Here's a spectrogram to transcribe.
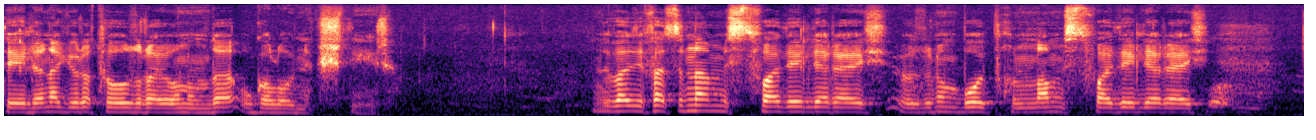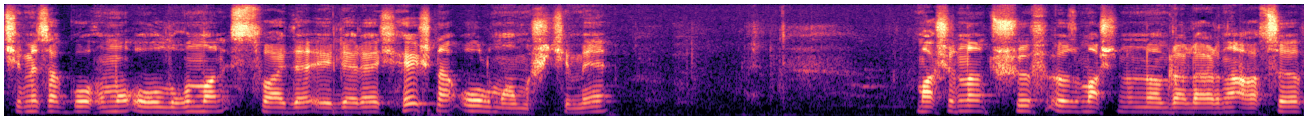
Deyilənə görə Tovuz rayonunda uqalovnik işləyir. Vəzifəsindən istifadə edərək, özünün boy puxundan istifadə edərək, kimisə qohumu olduğundan istifadə edərək, heç nə olmamış kimi maşından düşüb, öz maşının nömrələrini açıb,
